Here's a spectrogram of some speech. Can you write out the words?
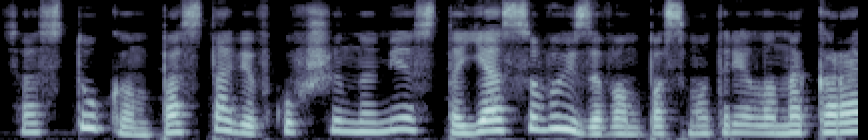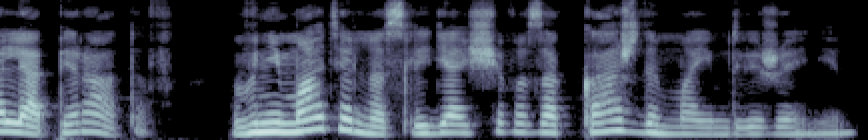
Со стуком, поставив кувшин на место, я с вызовом посмотрела на короля пиратов, внимательно следящего за каждым моим движением.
